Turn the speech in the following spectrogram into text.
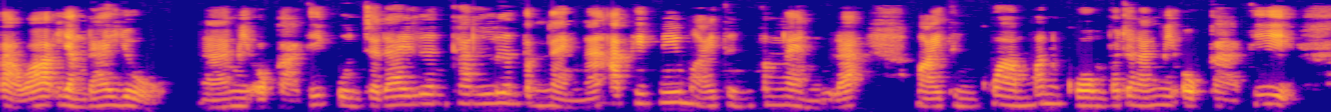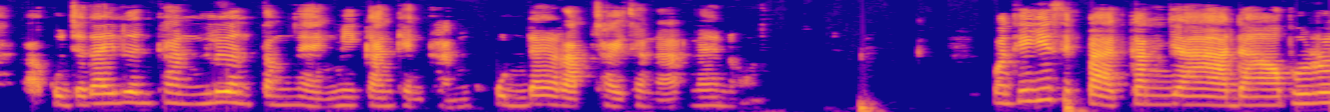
แต่ว่ายังได้อยู่ นะมีโอกาสที่คุณจะได้เลื่อนขั้นเลื่อนตำแหน่งนะอาทิตย์นี้หมายถึงตำแหน่งอยู่แล้วหมายถึงความมั่นคง เพราะฉะนั้นมีโอกาสที่คุณจะได้เลื่อนขั้นเลื่อนตำแหน่ง มีการแข่งขันคุณได้รับชัยชนะแน่นอน วันที่ 28 กันยาดาวพฤ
